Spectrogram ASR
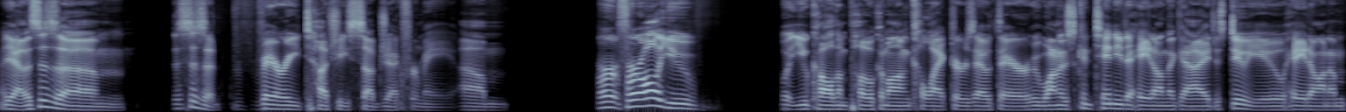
Yeah, this is um this is a very touchy subject for me. Um for for all you what you call them Pokemon collectors out there who want to just continue to hate on the guy. Just do you hate on him?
